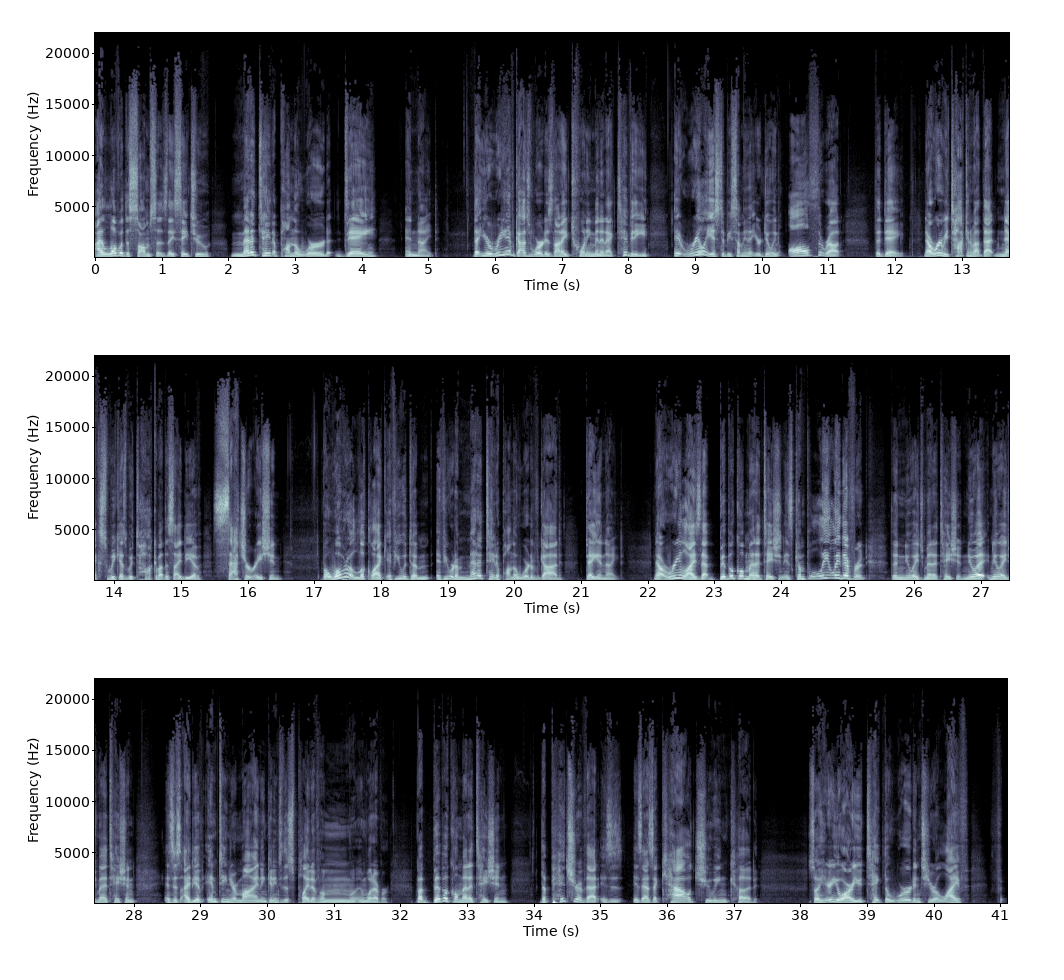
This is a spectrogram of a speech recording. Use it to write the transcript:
I love what the psalm says. They say to meditate upon the word day and night. That your reading of God's word is not a 20 minute activity, it really is to be something that you're doing all throughout the day. Now, we're going to be talking about that next week as we talk about this idea of saturation. But what would it look like if you would to, if you were to meditate upon the word of God day and night? Now, realize that biblical meditation is completely different than New Age meditation. New, New Age meditation is this idea of emptying your mind and getting to this plate of um and whatever. But biblical meditation, the picture of that is, is as a cow chewing cud. So here you are, you take the word into your life,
